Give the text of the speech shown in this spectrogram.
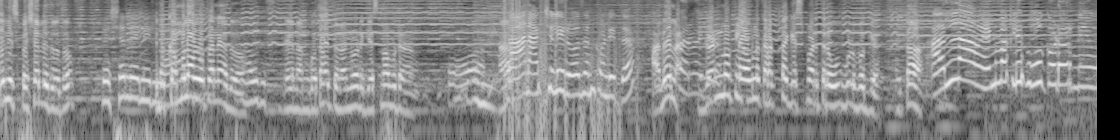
ಏನಿ ಸ್ಪೆಷಲ್ ಇದ್ರದ್ದು? ಸ್ಪೆಷಲ್ ಏನಿಲ್ಲ. ಇದು ಕಮಲ ಹೂ ಹೌದು ಅದು ಏ ನನ್ ಗೊತ್ತಾಯ್ತು ನಾನು ನೋಡಿ ಗೆಸ್ ಮಾಡ್ಬಿಟ್ಟೆ ನಾನು. ನಾನ್ ಆಕ್ಚುಲಿ ರೋಸ್ ಅನ್ಕೊಂಡಿದ್ದೆ. ಅದೇಲ್ಲ ಗಂಡ್ ಮಕ್ಳು ಯಾವಾಗ್ಲೂ ಕರೆಕ್ಟ್ ಆಗಿ ಗೆಸ್ ಮಾಡ್ತಾರೆ ಹೂಗಳ ಬಗ್ಗೆ ಆಯ್ತಾ? ಅಲ್ಲ ಹೆಣ್ಮಕ್ಳಿಗೆ ಹೂ ಕೊಡೋರು ನೀವು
